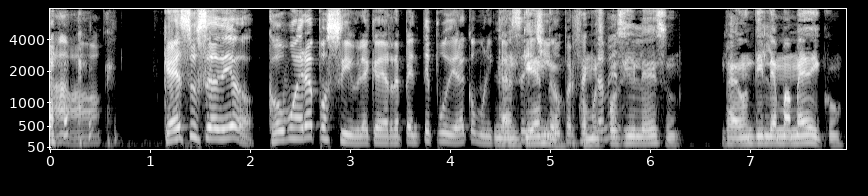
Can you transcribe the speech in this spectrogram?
¿Qué sucedió? ¿Cómo era posible que de repente pudiera No comunicarse en entiendo. chino ¿Cómo es perfectamente? posible eso? O sea, un dilema médico.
